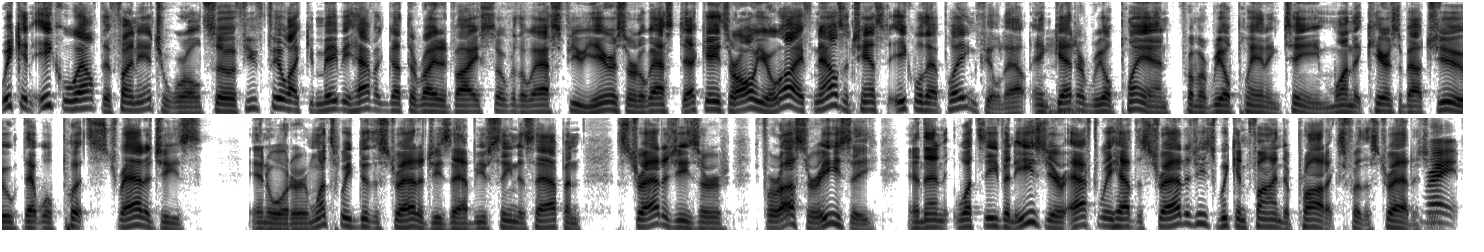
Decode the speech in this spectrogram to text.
we can equal out the financial world. So if you feel like you maybe haven't got the right advice over the last few years or the last decades or all your life, now's a chance to equal that playing field out and get a real plan from a real planning team, one that cares about you, that will put strategies in order. And once we do the strategies, Ab, you've seen this happen. Strategies are for us are easy, and then what's even easier after we have the strategies, we can find the products for the strategy. Right.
